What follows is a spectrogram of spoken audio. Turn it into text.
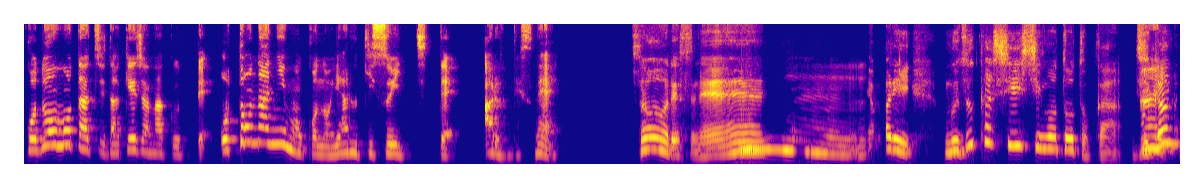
子供たちだけじゃなくって、大人にもこのやる気スイッチってあるんですね。そうですねうんやっぱり難しい仕事とか、時間が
